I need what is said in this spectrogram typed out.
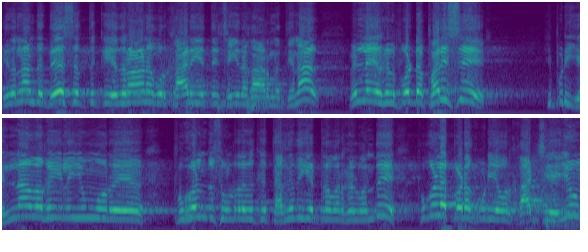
இதெல்லாம் இந்த தேசத்துக்கு எதிரான ஒரு காரியத்தை செய்த காரணத்தினால் வெள்ளையர்கள் போட்ட பரிசு. இப்படி எல்லா வகையிலையும் ஒரு புகழ்ந்து சொல்றதுக்கு தகுதியற்றவர்கள் வந்து புகழப்படக்கூடிய ஒரு காட்சியையும்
